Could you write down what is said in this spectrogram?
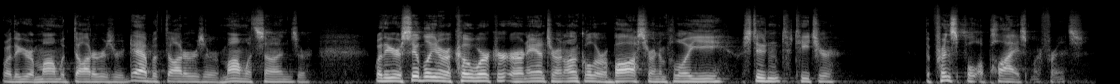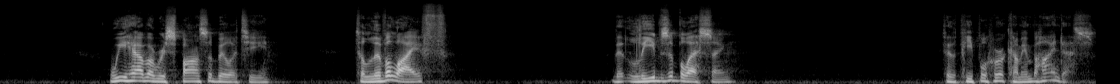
whether you're a mom with daughters or a dad with daughters or a mom with sons, or whether you're a sibling or a coworker or an aunt or an uncle or a boss or an employee, a student, teacher, the principle applies, my friends. We have a responsibility to live a life that leaves a blessing to the people who are coming behind us.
